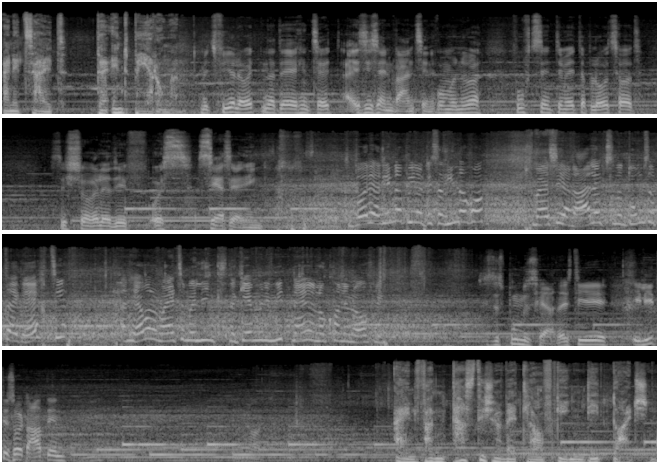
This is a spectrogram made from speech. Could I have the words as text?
Eine Zeit der Entbehrungen. Mit vier Leuten natürlich im Zelt, es ist ein Wahnsinn. Wo man nur 15 cm Platz hat, das ist schon relativ alles sehr, sehr eng. Sobald ich erinnert bin und das erinnert habe, schmeiße ich einen Alex und einen Domserteig rechts hin, einen Herbert und meins einmal links. Dann gehen wir nicht mitten rein und dann kann ich mehr auflegen. Das ist das Bundesheer, das ist die Elitesoldatin. Ein fantastischer Wettlauf gegen die Deutschen.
